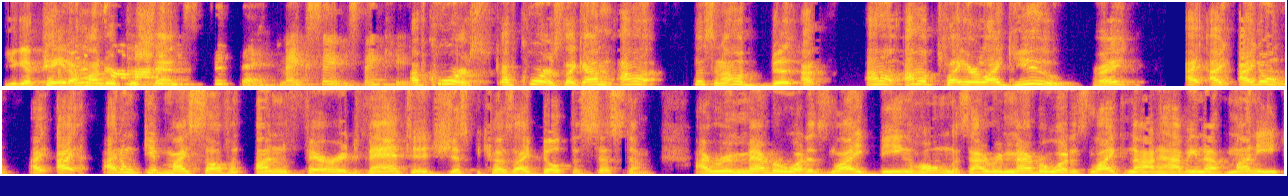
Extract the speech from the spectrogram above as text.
you get paid a hundred percent. Makes sense. Thank you. Of course, of course. Like I'm, I'm a, listen. I'm a. I'm a, I'm a player like you, right? I, I, I don't I, I I don't give myself an unfair advantage just because I built the system. I remember what it's like being homeless. I remember what it's like not having enough money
